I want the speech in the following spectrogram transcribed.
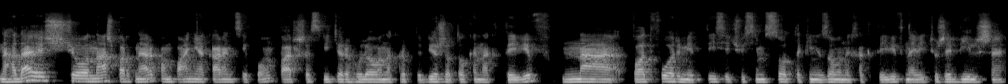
Нагадаю, що наш партнер компанія Currency.com, перша в світі регульована криптобіржа токен активів на платформі 1700 токенізованих активів, навіть уже більше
